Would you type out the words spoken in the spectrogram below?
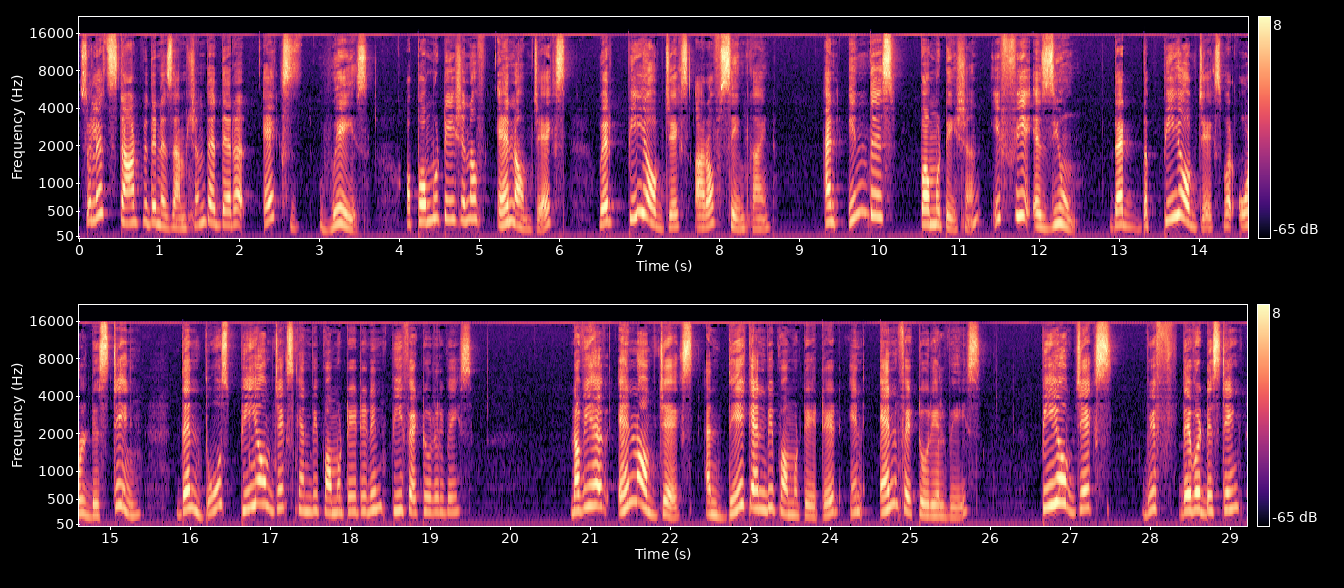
So, let us start with an assumption that there are x ways of permutation of n objects where p objects are of same kind. And in this permutation, if we assume that the p objects were all distinct, then those p objects can be permutated in p factorial ways. Now, we have n objects and they can be permutated in n factorial ways. p objects if they were distinct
